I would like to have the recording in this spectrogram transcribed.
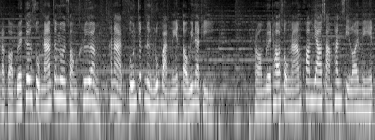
ประกอบด้วยเครื่องสูบน้ำจำนวน 2 เครื่อง ขนาด 0.1 ลูกบาศก์เมตรต่อวินาที พร้อมด้วยท่อส่งน้ำความยาว 3,400 เมตร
